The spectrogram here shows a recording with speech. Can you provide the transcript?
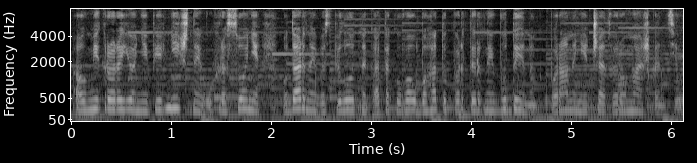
А у мікрорайоні Північний у Херсоні ударний безпілотник атакував багатоквартирний будинок. Поранені четверо мешканців.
